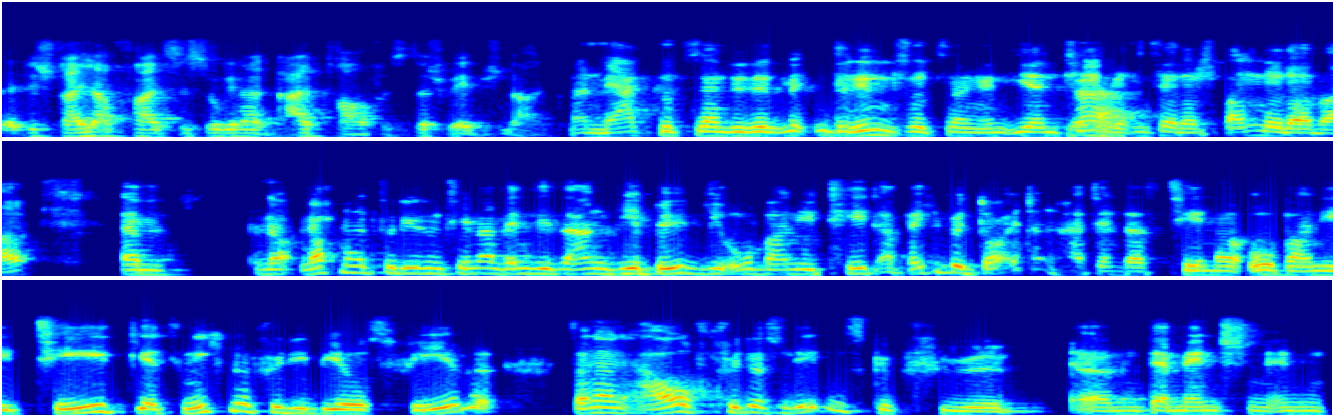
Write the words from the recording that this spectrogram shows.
äh, des Steilabfalls des sogenannten Albtraufes der Schwäbischen Alb. Man merkt sozusagen, Sie sind mittendrin sozusagen in Ihren Themen. Ja. Das ist ja das Spannende dabei. Ähm, no, Nochmal zu diesem Thema, wenn Sie sagen, wir bilden die Urbanität ab. Welche Bedeutung hat denn das Thema Urbanität jetzt nicht nur für die Biosphäre, sondern auch für das Lebensgefühl ähm, der Menschen in,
